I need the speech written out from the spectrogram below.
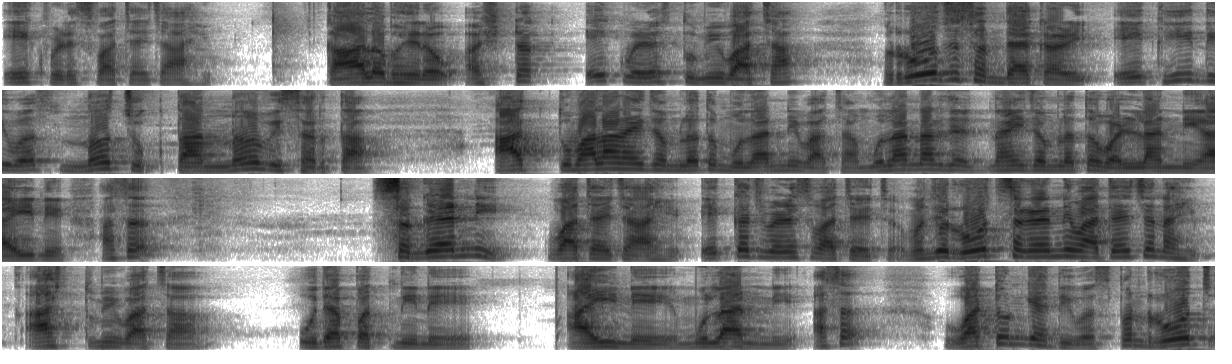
एक वेळेस वाचायचं आहे. कालभैरव अष्टक एक वेळेस तुम्ही वाचा. रोज संध्याकाळी एकही दिवस न चुकता न विसरता आज तुम्हाला नाही जमलं तर मुलांनी वाचा. मुलांना नाही जमलं तर वडिलांनी आईने. असं सगळ्यांनी वाचायचं आहे. एकच वेळेस वाचायचं. म्हणजे रोज सगळ्यांनी वाचायचं नाही. आज तुम्ही वाचा. उद्या पत्नीने आईने मुलांनी. असं वाटून घ्या दिवस. पण रोज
